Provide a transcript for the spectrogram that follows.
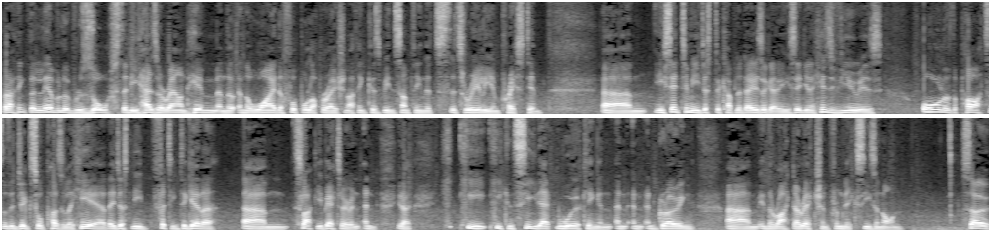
But I think the level of resource that he has around him and the, and the wider football operation, I think, has been something that's, that's really impressed him. Um, he said to me just a couple of days ago, he said, you know, his view is all of the parts of the jigsaw puzzle are here. They just need fitting together um, slightly better. And, and, you know, he, he can see that working and, and, and growing um, in the right direction from next season on. So,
